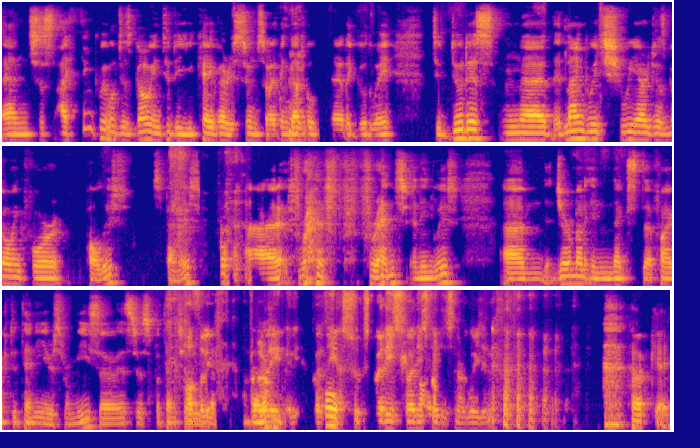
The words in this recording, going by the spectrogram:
and just i think we will just go into the uk very soon so i think that mm-hmm. will be the good way to do this mm, uh, the language we are just going for polish spanish uh, French and English. Um, German in next uh, five to ten years for me, so it's just potentially. Hopefully, probably oh. yeah, Swedish, Swedish, Swedish, Norwegian. okay,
